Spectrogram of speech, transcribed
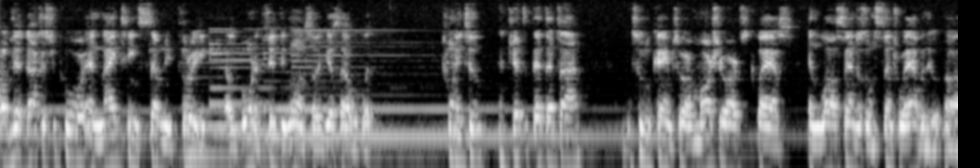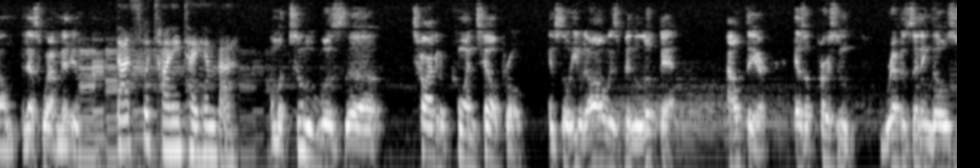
I met Dr. Shakur in 1973. I was born in 51, so I guess I was, what, 22 at that time? Tulu came to our martial arts class in Los Angeles on Central Avenue, um, and that's where I met him. That's Watani Tyehimba. Mutulu was the target of COINTELPRO, and so he would always been looked at out there as a person representing those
